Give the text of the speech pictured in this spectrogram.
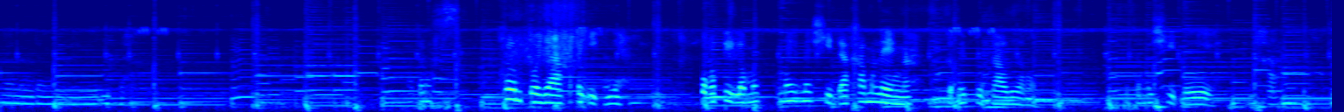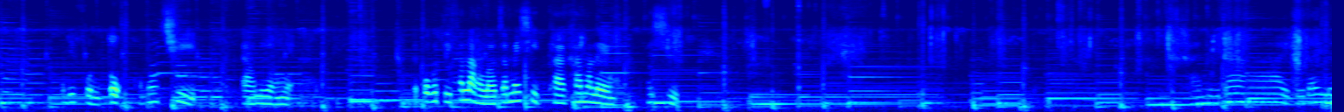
มมันยังอยู่ในนี้อีกอะต้องเพิ่มตัวยาเข้าไปอีกนะเนี่ย ปกติเราไม่ไม่ไม่ฉีดยาฆ่าแมลงนะ เกิดไม่ปลูกดาวเรืองอะจะ ไม่ฉีดเลยนะคะพอที่ฝนตกมันต้องฉีดดาวเรืองเนี่ยแต่ปกติฝรั่งเราจะไม่ฉีดคาฆ่าแมลงไม่ฉีดค่ะดูได้ดูได้เล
